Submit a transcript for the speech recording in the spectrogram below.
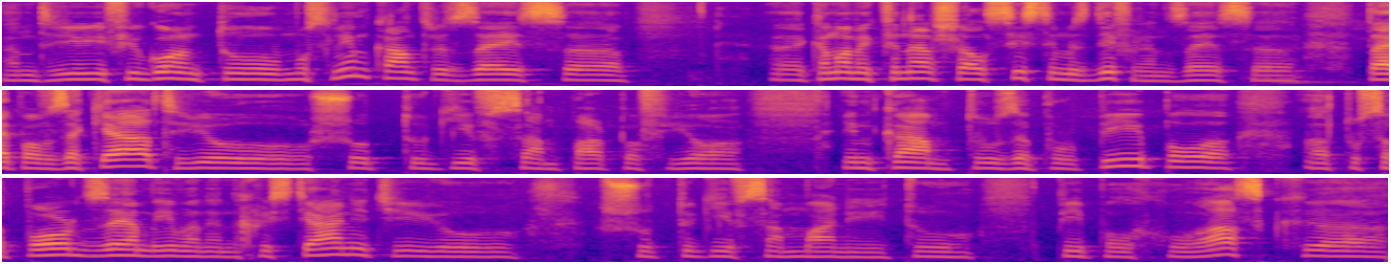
And you, if you go into muslim countries there is economic financial system is different. There's a type of zakat. You should to give some part of your income to the poor people, uh, to support them. Even in Christianity, you should to give some money to people who ask uh,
